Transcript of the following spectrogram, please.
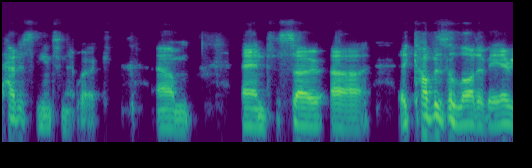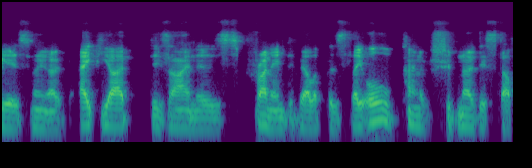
how does the internet work? Um, and so uh, it covers a lot of areas. You know, API designers, front end developers, they all kind of should know this stuff,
